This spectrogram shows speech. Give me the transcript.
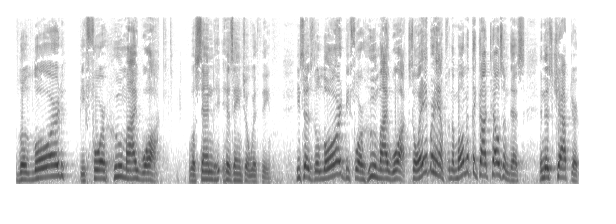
The Lord before whom I walk will send his angel with thee he says, The Lord before whom I walk. So, Abraham, from the moment that God tells him this in this chapter,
